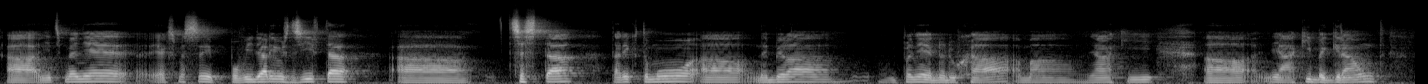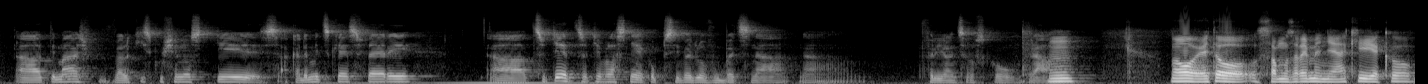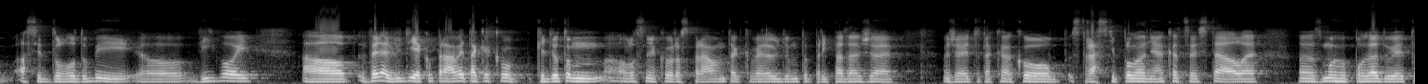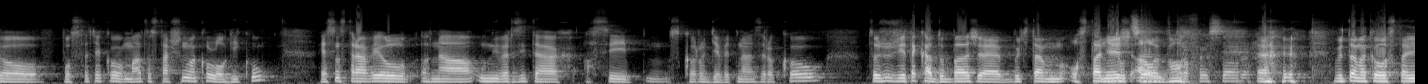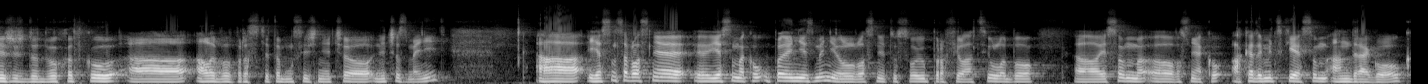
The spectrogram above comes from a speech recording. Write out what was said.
A nicméně, jak jsme si povídali už dřív, ta a, cesta tady k tomu a nebyla úplně jednoduchá a má nějaký, a, nějaký background. A ty máš velké zkušenosti z akademické sféry. A co tě, co tě vlastně jako přivedlo vůbec na, na freelancerovskou dráhu? Hmm. No, je to samozrejme nejaký ako asi dlhodobý uh, vývoj. A veľa ľudí ako práve tak, ako keď o tom vlastne ako rozprávam, tak veľa ľuďom to prípada, že, že je to taká ako strastiplná nejaká cesta, ale z môjho pohľadu je to v podstate ako, má to strašnú ako logiku. Ja som strávil na univerzitách asi skoro 19 rokov Což už je taká doba, že buď tam ostaneš, Docent, alebo... profesor. buď tam ako ostaneš už do dôchodku, a, alebo proste to musíš niečo, niečo zmeniť. A ja som sa vlastne, ja som ako úplne nezmenil vlastne tú svoju profiláciu, lebo ja som vlastne ako akademický, ja som andragóg.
